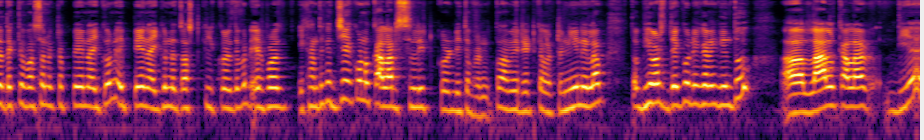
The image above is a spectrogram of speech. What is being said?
যে দেখতে পাচ্ছেন একটা পেন আইকন এই পেন আইকনে জাস্ট ক্লিক করে দেবেন। এরপর এখান থেকে যে কোনো কালার সিলেক্ট করে নিতে পারেন। তো আমি রেড কালারটা নিয়ে নিলাম। তো ভিউয়ার্স দেখুন, এখানে কিন্তু লাল কালার দিয়ে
